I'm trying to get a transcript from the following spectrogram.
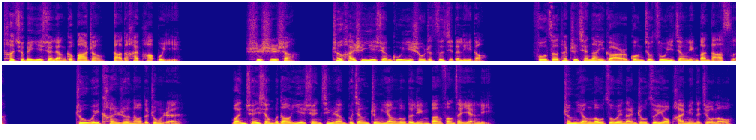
他却被叶璇两个巴掌打得害怕不已。事实上，这还是叶璇故意收着自己的力道，否则他之前那一个耳光就足以将领班打死。周围看热闹的众人。完全想不到叶璇竟然不将正阳楼的领班放在眼里。正阳楼作为南州最有牌面的酒楼，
